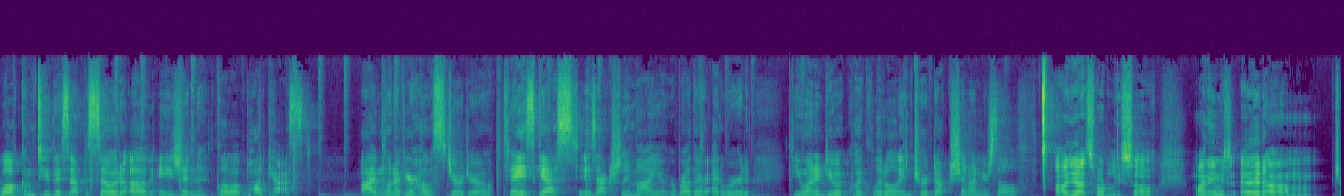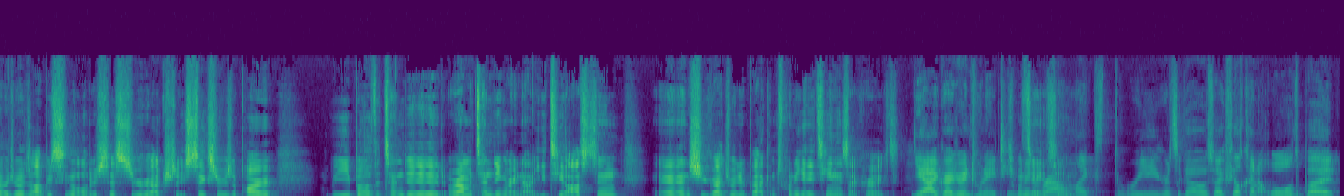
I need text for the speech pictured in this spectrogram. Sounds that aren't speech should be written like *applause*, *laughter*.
Welcome to this episode of Asian Glow Up Podcast. I'm one of your hosts, JoJo. Today's guest is actually my younger brother, Edward. Do you want to do a quick little introduction on yourself? Uh, yeah, totally. So my name is Ed. Um, JoJo is obviously my older sister. We're actually six years apart. We both attended, or I'm attending right now, UT Austin, and she graduated back in 2018. Is that correct? Yeah, I graduated in 2018, 2018. so around like three years ago. So I feel kind of old, but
